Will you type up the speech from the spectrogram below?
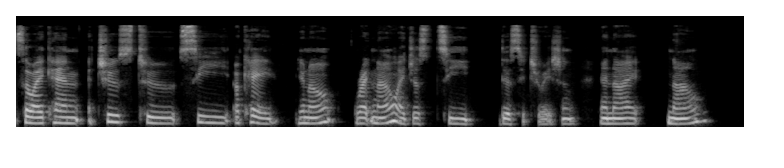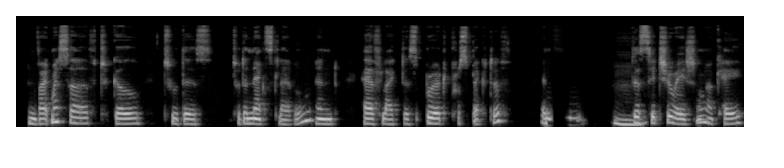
So I can choose to see, okay, you know, right now I just see this situation and I now invite myself to go to this, to the next level and have like this bird perspective and see mm. the situation. Okay,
